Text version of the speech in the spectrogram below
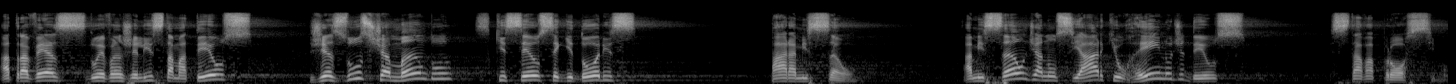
através do evangelista Mateus, Jesus chamando que seus seguidores para a missão. A missão de anunciar que o reino de Deus estava próximo.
